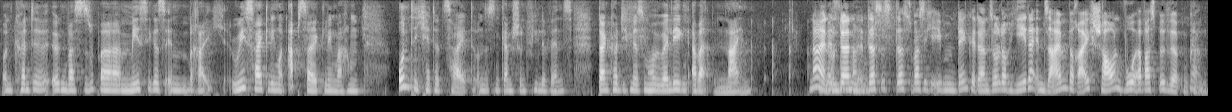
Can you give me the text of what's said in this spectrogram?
und könnte irgendwas supermäßiges im Bereich Recycling und Upcycling machen und ich hätte Zeit und es sind ganz schön viele Events, dann könnte ich mir das mal überlegen, aber nein. Nein, und dann, das ist das, was ich eben denke, dann soll doch jeder in seinem Bereich schauen, wo er was bewirken kann. Ja.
